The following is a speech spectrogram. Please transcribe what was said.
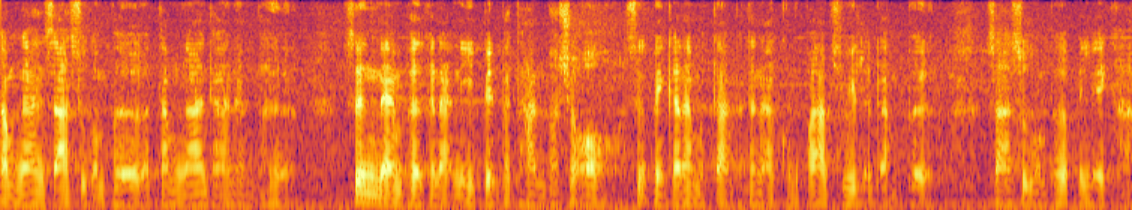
ทำงานสาธารณสุขอำเภอทำงานทางอำเภอ ซึ่งในอำเภอขณะนี้เป็นประธานพชอ ซึ่งเป็นคณะกรรมการพัฒนาคุณภาพชีวิตระดับอำเภอ สาธารณสุขอำเภอเป็นเลขา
